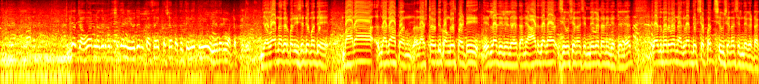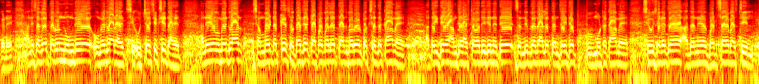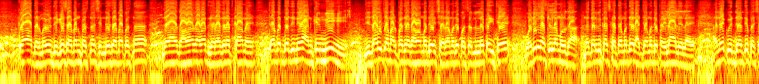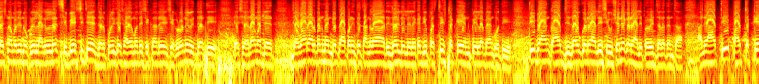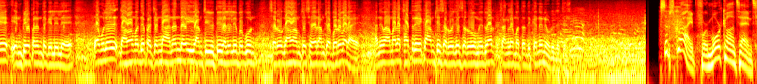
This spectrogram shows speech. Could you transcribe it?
तुमचं जव्हार नगर परिषदेचं नियोजन कसं आहे? कशा पद्धतीने तुम्ही उमेदवारी वाटप केली? जव्हार नगर परिषदेमध्ये बारा जागा आपण राष्ट्रवादी काँग्रेस पार्टीला दिलेल्या आहेत आणि आठ जागा शिवसेना शिंदे गटाने घेतलेल्या आहेत. त्याचबरोबर नगराध्यक्षपद शिवसेना शिंदे गटाकडे आणि सगळे तरुण उमदे उमेदवार आहेत शि उच्च शिक्षित आहेत. आणि हे उमेदवार शंभर टक्के स्वतःचे कॅपेबल आहेत. त्याचबरोबर पक्षाचं काम आहे. आता इथे आमचे राष्ट्रवादीचे नेते संदीपदादा आले त्यांचं इथे मोठं काम आहे. शिवसेनेचं आदरणीय भटसाहेब असतील किंवा धर्म धर्मवीर दिघे साहेबांपासून शिंदे साहेबापासून गावागावात घराघरात काम आहे. त्या पद्धतीने आणखीन मीही जिजाऊच्या मार्फत या गावामध्ये शहरामध्ये पसरलेलं आहे. का इथे वडील नसलेला मुलगा नगरविकास खात्यामध्ये राज्यामध्ये पहिला आलेला आहे. अनेक विद्यार्थी प्रशासनामध्ये नोकरी लागलेले आहेत. सी बी एस सीचे झडपोलीच्या शाळेमध्ये शिकणारे शेकडोने विद्यार्थी या शहरामधले आहेत. जवाहर अर्बन बँकेचा आपण इथे चांगला रिझल्ट दिलेला आहे का जी पस्तीस टक्के एन पी एला बँक होती. ती बँक आज जिजाऊकडे आली शिवसेनेकडे आली प्रवेश झाला त्यांचा. आणि आज ती पाच टक्के एन पी एपर्यंत गेलेली आहे. त्यामुळे गावामध्ये प्रचंड आनंद आहे आमची युती झालेली बघून सर्व गाव आमचे शहर आमच्या बरोबर आहे. आणि आम्हाला खात्री आहे का आमचे सर्वचे सर्व उमेदवार चांगल्या मताधिक्याने निवडून येतील. Subscribe for more content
